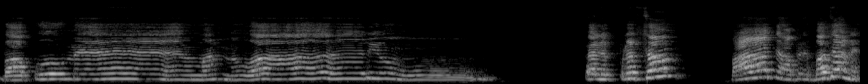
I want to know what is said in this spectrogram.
બાપુ મેં મનવાર્યું પહેલે પ્રથમ બાદ આપણે બધાને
